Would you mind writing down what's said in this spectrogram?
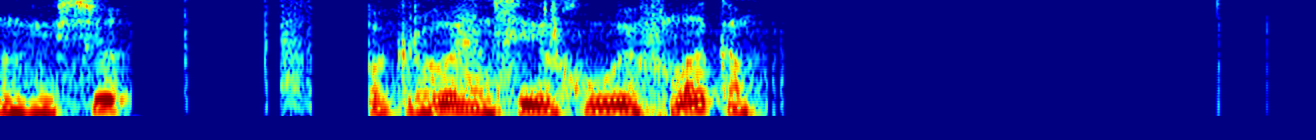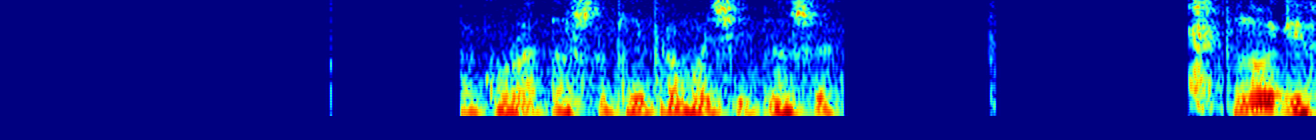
Ну и все покрываем сверху F. Аккуратно, чтобы не промочить наши ноги.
